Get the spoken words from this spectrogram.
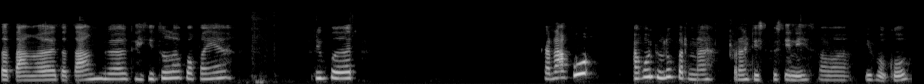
tetangga tetangga kayak gitulah pokoknya ribet karena aku aku dulu pernah pernah diskusi nih sama ibuku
